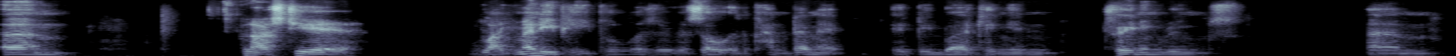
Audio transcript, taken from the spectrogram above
Um, last year, like many people, as a result of the pandemic, had been working in training rooms um,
